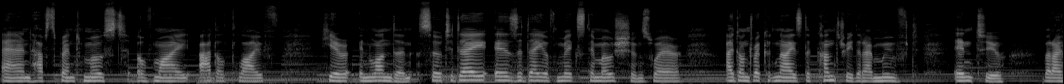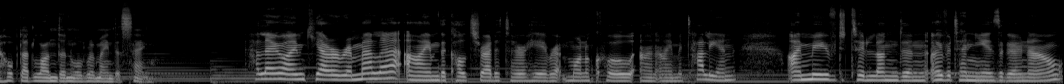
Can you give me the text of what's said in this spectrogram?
and have spent most of my adult life here in London. So today is a day of mixed emotions where I don't recognize the country that I moved into, but I hope that London will remain the same. Hello, I'm Chiara Rimella. I'm the culture editor here at Monocle and I'm Italian. I moved to London over 10 years ago now,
